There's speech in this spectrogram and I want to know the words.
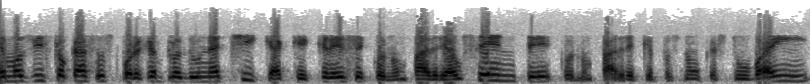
Hemos visto casos, por ejemplo, de una chica que crece con un padre ausente, con un padre que pues nunca estuvo ahí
